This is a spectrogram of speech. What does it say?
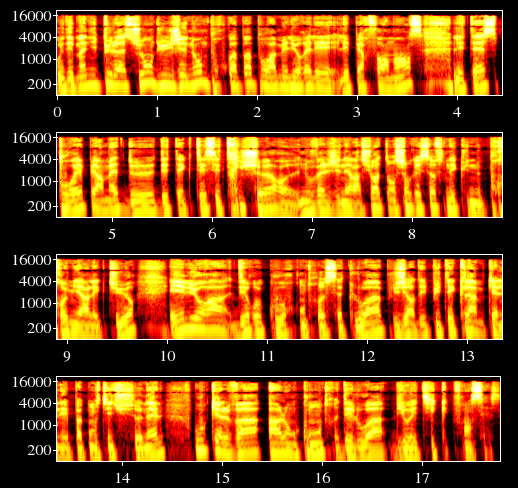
ou des manipulations du génome, pourquoi pas pour améliorer les, performances. Les tests pourraient permettre de détecter ces tricheurs euh, nouvelle génération. Attention, Christophe, ce n'est qu'une première lecture. Et il y aura des recours contre cette loi. Plusieurs députés clament qu'elle n'est pas constitutionnelle ou qu'elle va à l'encontre des lois bioéthiques françaises.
